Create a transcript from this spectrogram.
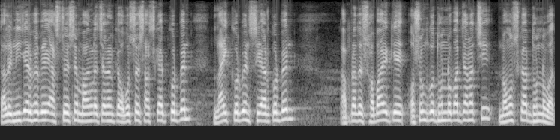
তাহলে নিজের ভেবে অ্যাস্ট্রো এসএম বাংলা চ্যানেলকে অবশ্যই সাবস্ক্রাইব করবেন, লাইক করবেন, শেয়ার করবেন। আপনাদের সবাইকে অসংখ্য ধন্যবাদ জানাচ্ছি। নমস্কার, ধন্যবাদ।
